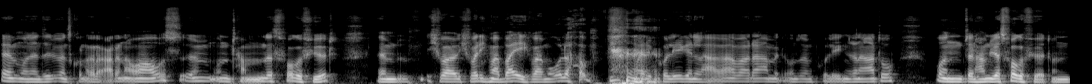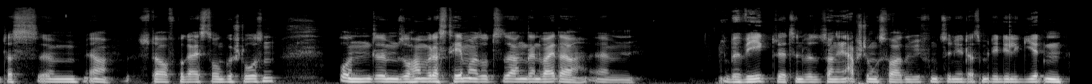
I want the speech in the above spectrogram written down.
Ähm, und dann sind wir ins Konrad-Adenauer-Haus ähm, und haben das vorgeführt. Ähm, ich, war, ich war nicht mal bei, ich war im Urlaub. Meine Kollegin Lara war da mit unserem Kollegen Renato. Und dann haben die das vorgeführt. Und das ähm, ja, ist da auf Begeisterung gestoßen. Und ähm, so haben wir das Thema sozusagen dann weiter bewegt. Jetzt sind wir sozusagen in den Abstimmungsphasen. Wie funktioniert das mit den Delegierten,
